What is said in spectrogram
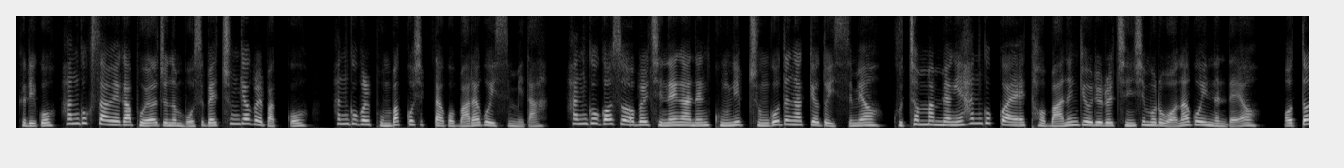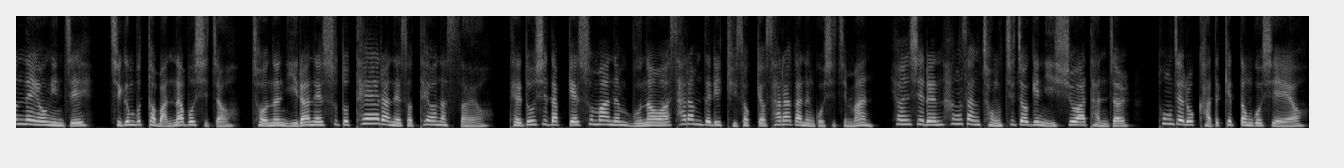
그리고 한국 사회가 보여주는 모습에 충격을 받고 한국을 본받고 싶다고 말하고 있습니다. 한국어 수업을 진행하는 공립중고등학교도 있으며 9천만 명이 한국과의 더 많은 교류를 진심으로 원하고 있는데요. 어떤 내용인지 지금부터 만나보시죠. 저는 이란의 수도 테헤란에서 태어났어요. 대도시답게 수많은 문화와 사람들이 뒤섞여 살아가는 곳이지만 현실은 항상 정치적인 이슈와 단절, 통제로 가득했던 곳이에요.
